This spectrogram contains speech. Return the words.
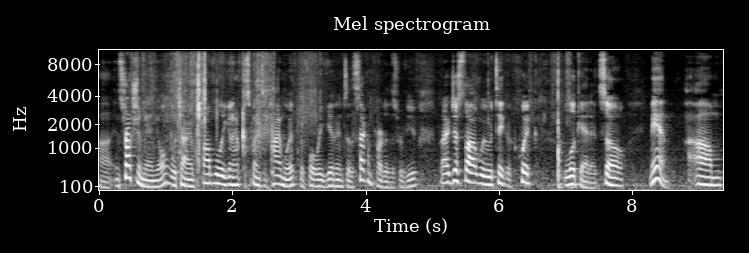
uh, instruction manual, which I'm probably going to have to spend some time with before we get into the second part of this review. But I just thought we would take a quick look at it. So, man, um,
